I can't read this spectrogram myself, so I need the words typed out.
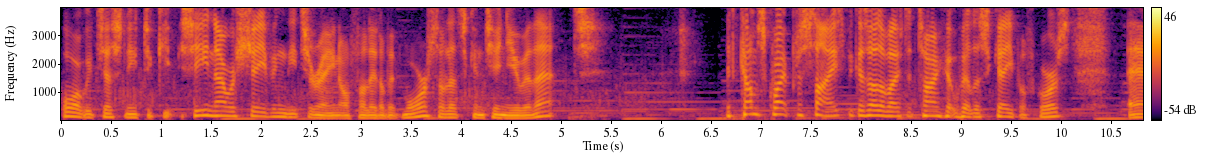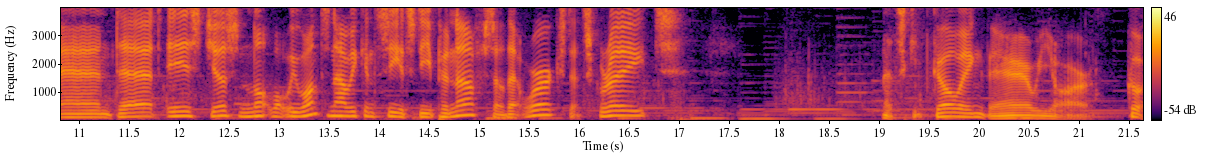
Or we just need to keep... See, now we're shaving the terrain off a little bit more, so let's continue with that. It comes quite precise, because otherwise the target will escape, of course. And that is just not what we want. Now we can see it's deep enough, so that works. That's great. Let's keep going. There we are. Good.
